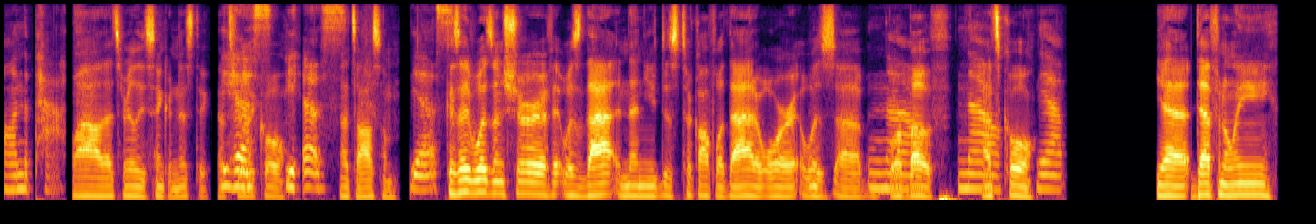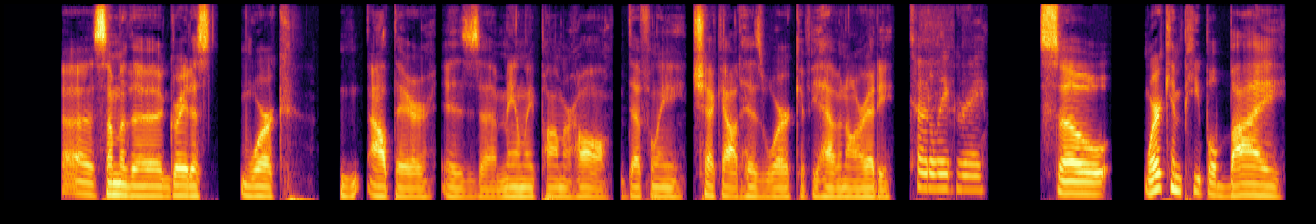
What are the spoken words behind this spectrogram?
on the path. Wow, that's really synchronistic. That's yes, really cool. Yes. That's awesome. Yes. Because I wasn't sure if it was that and then you just took off with that or it was uh no, or both. No. That's cool. Yeah. Yeah, definitely uh some of the greatest work out there is uh, Manly Palmer Hall. Definitely check out his work if you haven't already. Totally agree. So, where can people buy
